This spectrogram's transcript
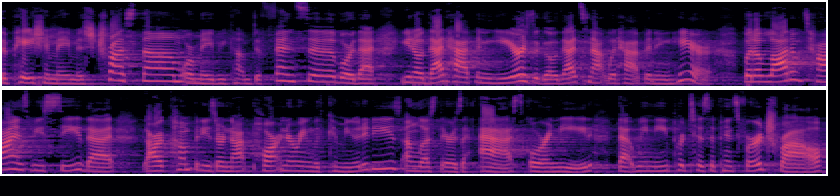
the patient may mistrust them or may become defensive or that, you know, that happened years ago. That's not what happening here. But a lot of times we see that our companies are not partnering with communities unless there is an ask or a need that we need participants for a trial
